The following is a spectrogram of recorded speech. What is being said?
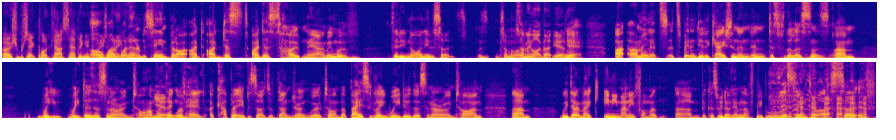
Ocean Protect podcast happening in Oh, 2020? one hundred percent. But I, I, I just, I just hope now. I mean, we've thirty-nine episodes, Is it something like Something that. like that, yeah. Yeah, I, I mean, it's it's been a dedication, and, and just for the listeners, um, we we do this in our own time. Yeah. I think we've had a couple of episodes we've done during work time, but basically we do this in our own time. Um, we don't make any money from it um, because we don't have enough people listening to us. So if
